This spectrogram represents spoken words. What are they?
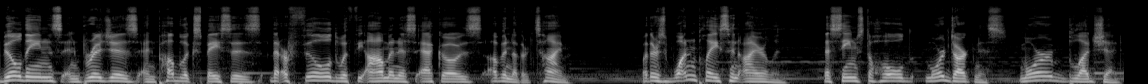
buildings and bridges and public spaces that are filled with the ominous echoes of another time. But there's one place in Ireland that seems to hold more darkness, more bloodshed,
